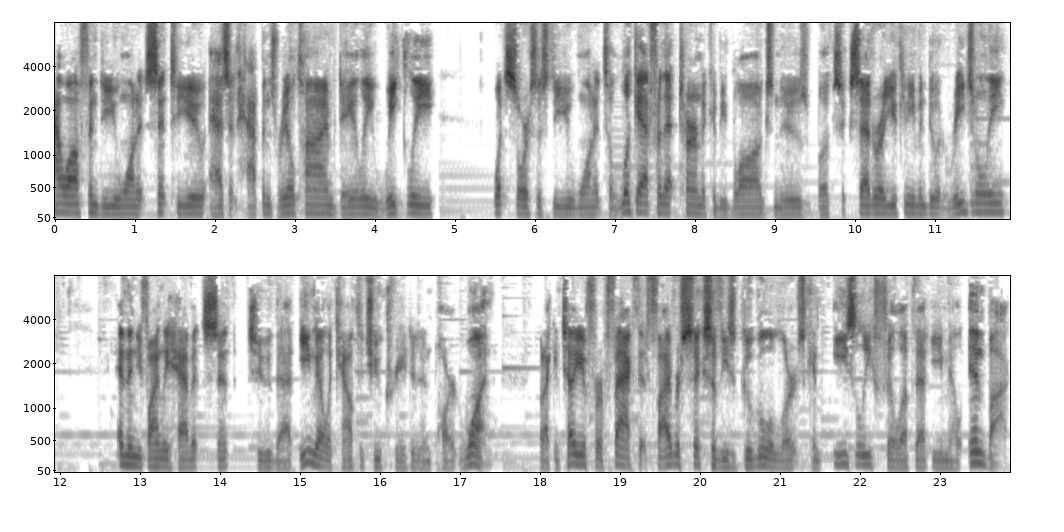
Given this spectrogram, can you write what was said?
How often do you want it sent to you as it happens real time, daily, weekly? What sources do you want it to look at for that term? It could be blogs, news, books, etc. You can even do it regionally. And then you finally have it sent to that email account that you created in part one. But I can tell you for a fact that five or six of these Google alerts can easily fill up that email inbox.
